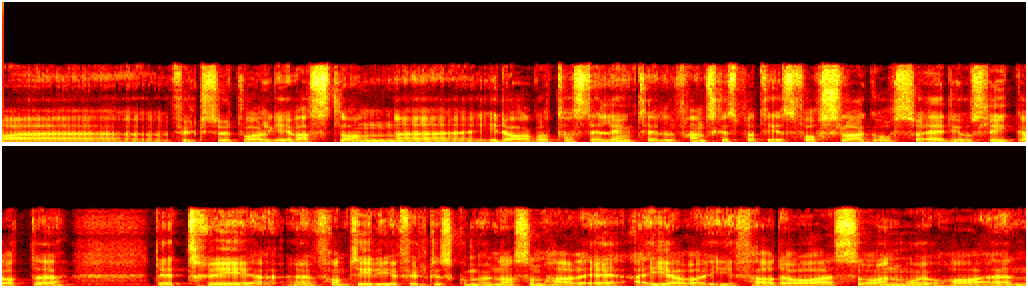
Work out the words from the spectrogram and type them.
uh, fylkesutvalget i Vestland uh, i dag å ta stilling til Fremskrittspartiets forslag. Og så er det jo slik at uh, det er tre framtidige fylkeskommuner som her er eiere i Ferde AS, og en må jo ha en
